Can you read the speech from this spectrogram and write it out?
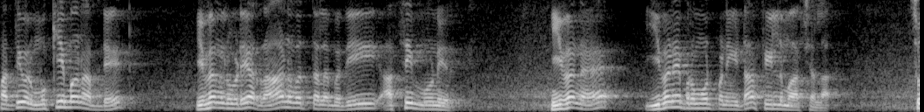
பற்றி ஒரு முக்கியமான அப்டேட் இவங்களுடைய இராணுவ தளபதி அசிம் முனிர். இவனை இவனே ப்ரொமோட் பண்ணிக்கிட்டான் ஃபீல்டு மார்ஷலாக ஸோ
